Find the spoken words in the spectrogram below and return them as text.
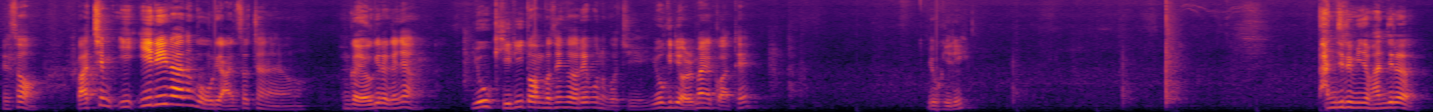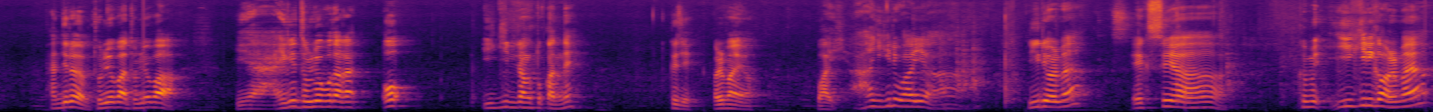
그래서 마침 이 1이라는 거 우리가 안 썼잖아요. 그러니까 여기를 그냥 요 길이도 한번 생각을 해보는 거지. 요 길이 얼마일 것 같아? 요 길이? 반지름이죠, 반지름. 반지름 돌려봐, 돌려봐. 이야, 이게 돌려보다가 어? 이 길이랑 똑같네? 그지? 얼마예요? y. 아, 이 길이 y야. 이 길이 얼마야? x야. 그러면 이 길이가 얼마야?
